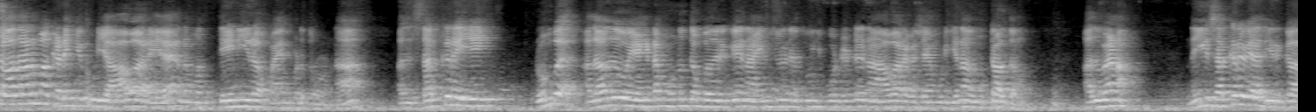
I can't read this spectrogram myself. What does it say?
சாதாரணமா கிடைக்கக்கூடிய ஆவாரைய நம்ம தேநீரா பயன்படுத்தணும்னா அது சர்க்கரையை ரொம்ப அதாவது என்கிட்ட 350 இருக்கு நான் இன்சுலினை தூக்கி போட்டுட்டு நான் ஆவார கஷாயம் குடிக்கணும் அது முட்டாள்தனம். அது வேணாம். நீங்க சர்க்கரை வியாதி இருக்கா?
